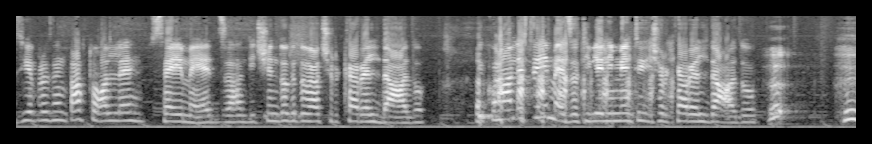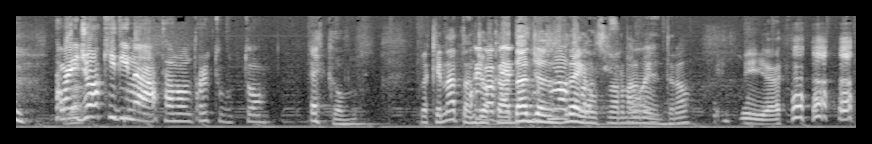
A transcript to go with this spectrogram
si è presentato alle sei e mezza dicendo che doveva cercare il dado. E come alle sei e mezza ti viene in mente di cercare il dado? Tra i giochi di Nathan, oltretutto. Ecco, perché Nathan Poi gioca a vabbè, Dungeons fortuna Dragons voi. normalmente, no? Sì, eh.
